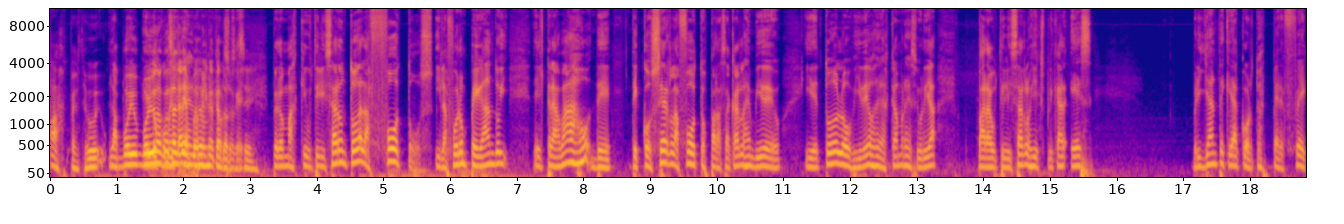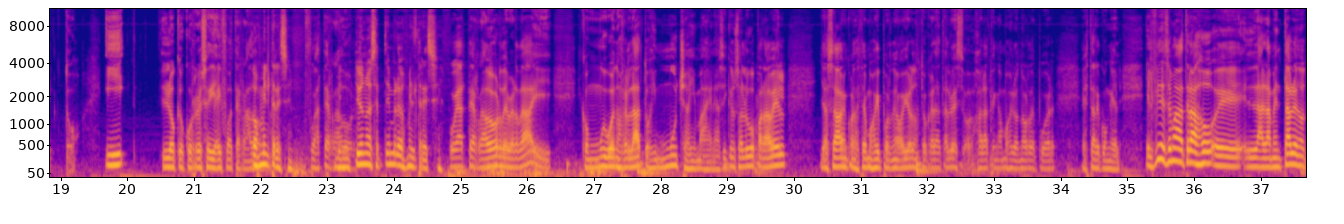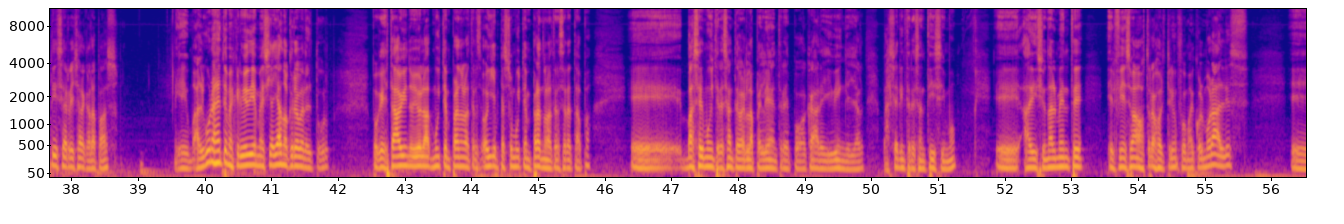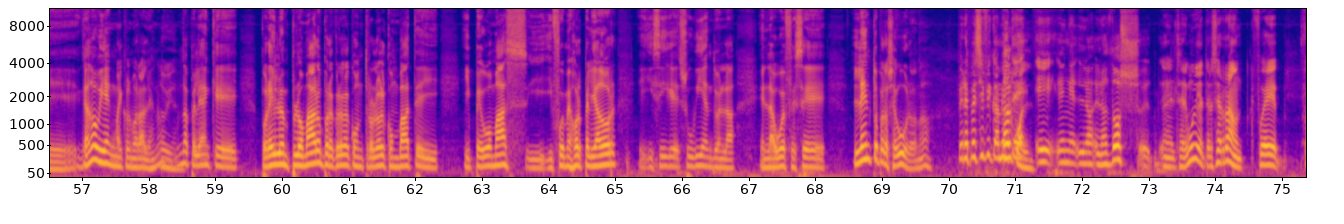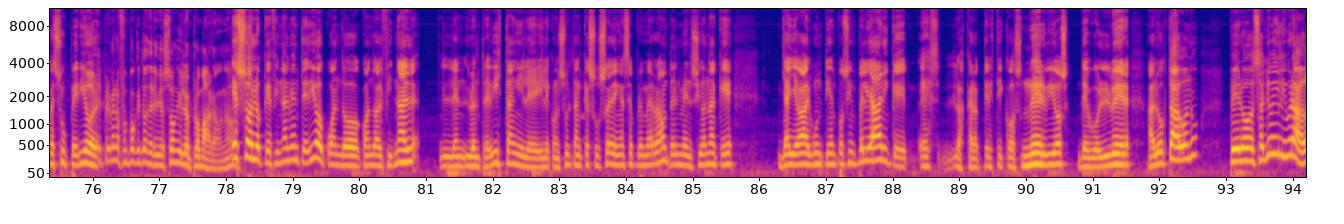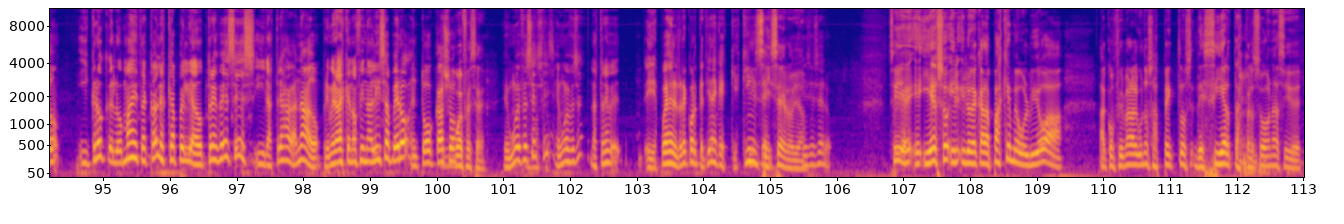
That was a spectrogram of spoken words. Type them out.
Ah, espérate, voy, La- voy, voy una cosa al tiempo, es 2014, 2014, sí. pero más que utilizaron todas las fotos y las fueron pegando y el trabajo de, de coser las fotos para sacarlas en video y de todos los videos de las cámaras de seguridad para utilizarlos y explicar es brillante, queda corto, es perfecto. Y lo que ocurrió ese día ahí fue aterrador. 2013. Fue aterrador. 21 de septiembre de 2013. Fue aterrador de verdad y, y con muy buenos relatos y muchas imágenes. Así que un saludo para Abel. Ya saben, cuando estemos ahí por Nueva York nos tocará tal vez, ojalá tengamos el honor de poder estar con él. El fin de semana trajo eh, la lamentable noticia de Richard Carapaz. Eh, alguna gente me escribió y me decía, ya no quiero ver el tour, porque estaba viendo yo la, muy temprano la tercera, hoy empezó muy temprano la tercera etapa. Eh, va a ser muy interesante ver la pelea entre Pogacar y Vingegaard, va a ser interesantísimo. Eh, adicionalmente, el fin de semana nos trajo el triunfo de Michael Morales. Eh, ganó bien Michael Morales, ¿no? Una pelea en que por ahí lo emplomaron, pero creo que controló el combate y, y pegó más y, y fue mejor peleador y, y sigue subiendo en la, en la UFC. Lento pero seguro, ¿no? Pero específicamente Tal cual. eh, en, el- en los dos, en el segundo y el tercer round, fue, fue superior. El primero fue un poquito nerviosón y lo emplomaron, ¿no? Eso es lo que finalmente dio cuando, cuando al final le- lo entrevistan y le, y le consultan qué sucede en ese primer round. Él menciona que ya lleva algún tiempo sin pelear y que es los característicos nervios de volver al octágono, pero salió bien librado. Y creo que lo más destacable es que ha peleado tres veces y las tres ha ganado. Primera vez que no finaliza, pero en todo caso. UFC. En UFC, sí, en UFC. Las tres Y después el récord que tiene, que, es 15. 6-0 ya. 15-0. Sí, eh, eh, y eso, y, lo de Carapaz que me volvió a, a confirmar algunos aspectos de ciertas personas y de,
